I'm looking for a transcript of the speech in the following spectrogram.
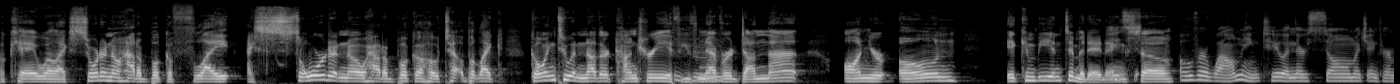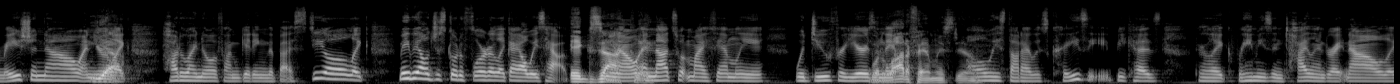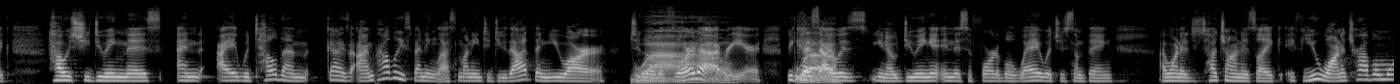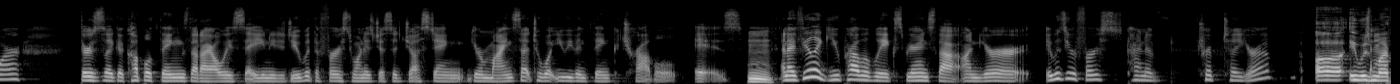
okay, well, I sort of know how to book a flight. I sort of know how to book a hotel, but like going to another country, if Mm-hmm. you've never done that on your own, it can be intimidating. It's so overwhelming too and there's so much information now and you're Yeah. like how do i know if i'm getting the best deal like maybe i'll just go to florida like i always have you know Exactly. and that's what my family would do for years what and a lot of families do. always thought i was crazy because they're like Raimee's in thailand right now like how is she doing this and i would tell them guys i'm probably spending less money to do that than you are to go to florida every year because i was you know doing it in this affordable way which is something I wanted to touch on is like if you want to travel more, there's like a couple things that I always say you need to do, but the first one is just adjusting your mindset to what you even think travel is. Mm. And I feel like you probably experienced that on your it was your first kind of trip to Europe. Uh, it was my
